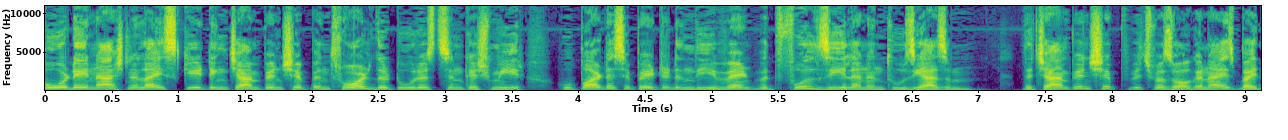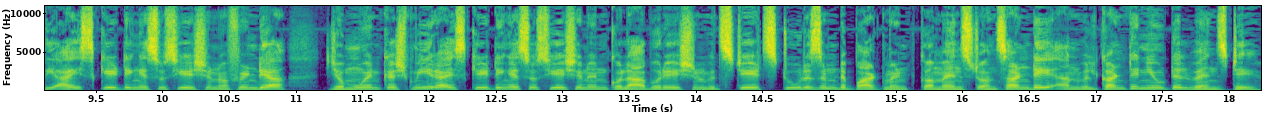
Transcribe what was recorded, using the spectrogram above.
four-day National Ice Skating Championship enthralled the tourists in Kashmir who participated in the event with full zeal and enthusiasm. The championship, which was organized by the Ice Skating Association of India, Jammu and Kashmir Ice Skating Association in collaboration with State's Tourism Department, commenced on Sunday and will continue till Wednesday.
